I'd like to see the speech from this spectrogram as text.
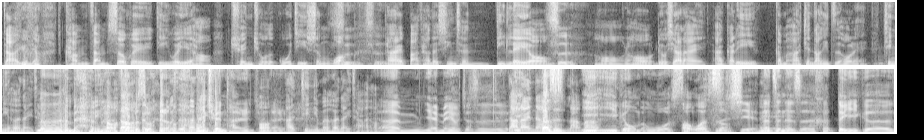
大家原谅。抗战社会地位也好，全球的国际声望，是是。他还把他的行程 delay 哦，是，哦，然后留下来啊，咖喱干嘛？他见到你之后嘞，请你喝奶茶，没有没有没有当然不是我，不是我们全团人全哦团人。啊，请你们喝奶茶哦。嗯，也没有，就是但是一一跟我们握手，哦握手致谢哎，那真的是和对一个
